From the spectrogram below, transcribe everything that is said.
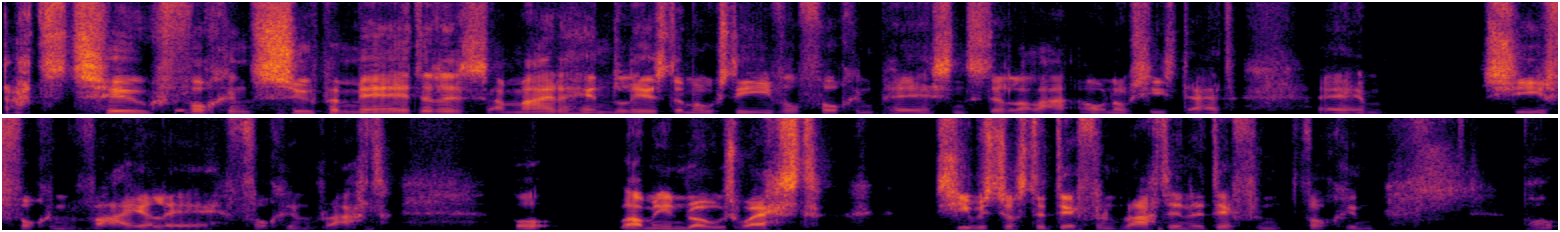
that's two fucking super murderers. And Myra Hindley is the most evil fucking person still alive. Oh no, she's dead. Um, she's fucking vile, eh, fucking rat. But well, I mean, Rose West, she was just a different rat in a different fucking. But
